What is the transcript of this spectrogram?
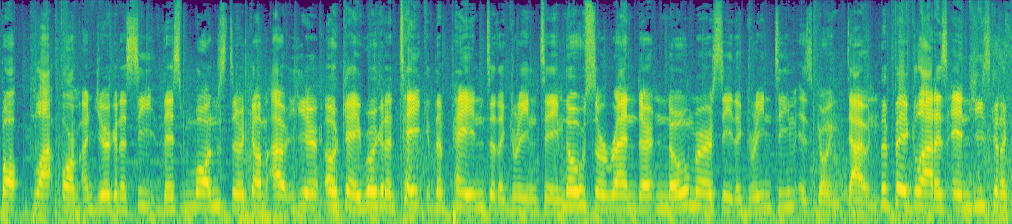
bot platform, and you're going to see this monster come out here. Okay, we're going to take the pain to the green team. No surrender, no mercy. The green team is going down. The big lad is in. He's going to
